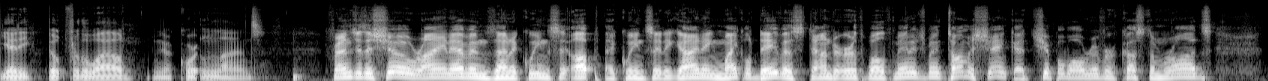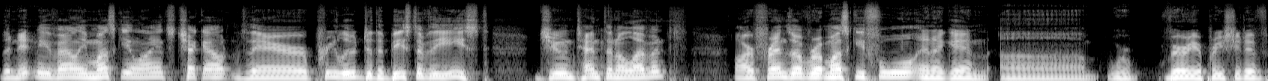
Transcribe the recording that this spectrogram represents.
Yeti, built for the wild. We got Cortland lines. Friends of the show, Ryan Evans down at Queen up at Queen City Guiding, Michael Davis down to Earth Wealth Management, Thomas Shank at Chippewa River Custom Rods, the Nittany Valley Muskie Alliance. Check out their prelude to the Beast of the East, June 10th and 11th. Our friends over at Muskie Fool, and again, um, we're very appreciative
